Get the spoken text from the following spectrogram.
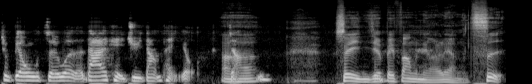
就不用追问了，大家可以继续当朋友这样子。所以你就被放鸟了两次。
